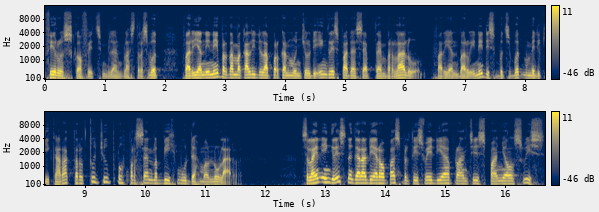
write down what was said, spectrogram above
virus COVID-19 tersebut. Varian ini pertama kali dilaporkan muncul di Inggris pada September lalu. Varian baru ini disebut-sebut memiliki karakter 70% lebih mudah menular. Selain Inggris, negara di Eropa seperti Swedia, Prancis, Spanyol, Swiss,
